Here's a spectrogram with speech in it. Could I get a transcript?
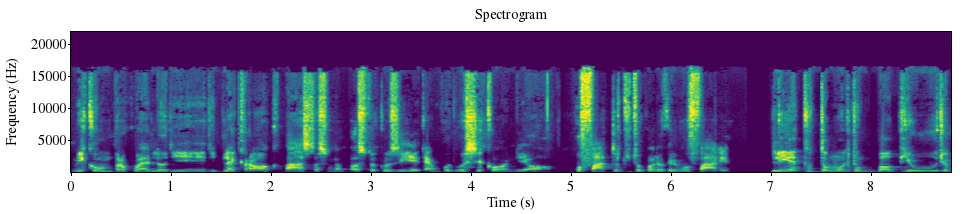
mi compro quello di, di BlackRock, basta, sono a posto così e tempo due secondi ho, ho fatto tutto quello che devo fare. Lì è tutto molto un po' più, cioè,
